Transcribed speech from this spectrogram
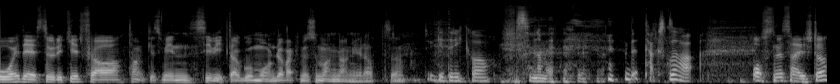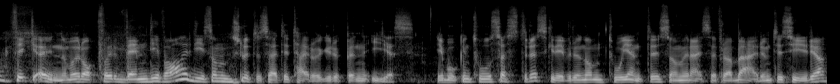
og idéhistoriker fra tankesmien Civita. God morgen. Du har vært med så mange ganger at uh, Du gidder ikke å si noe mer. Takk skal du ha. Åsne Seierstad fikk øynene våre opp for hvem de var, de som sluttet seg til terrorgruppen IS. I boken 'To søstre' skriver hun om to jenter som reiser fra Bærum til Syria,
